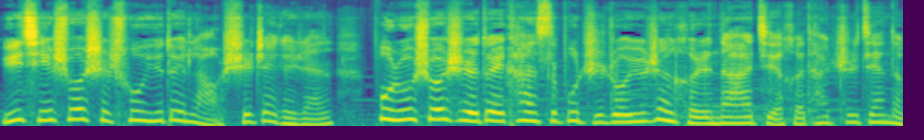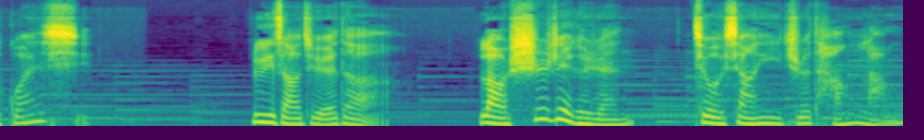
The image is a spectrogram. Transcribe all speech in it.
与其说是出于对老师这个人，不如说是对看似不执着于任何人的阿姐和他之间的关系。绿藻觉得，老师这个人就像一只螳螂，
